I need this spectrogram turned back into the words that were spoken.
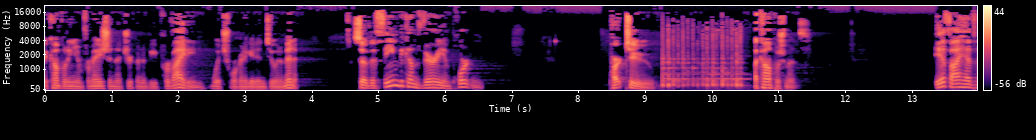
the company information that you're going to be providing, which we're going to get into in a minute. So the theme becomes very important. Part two accomplishments. If I have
